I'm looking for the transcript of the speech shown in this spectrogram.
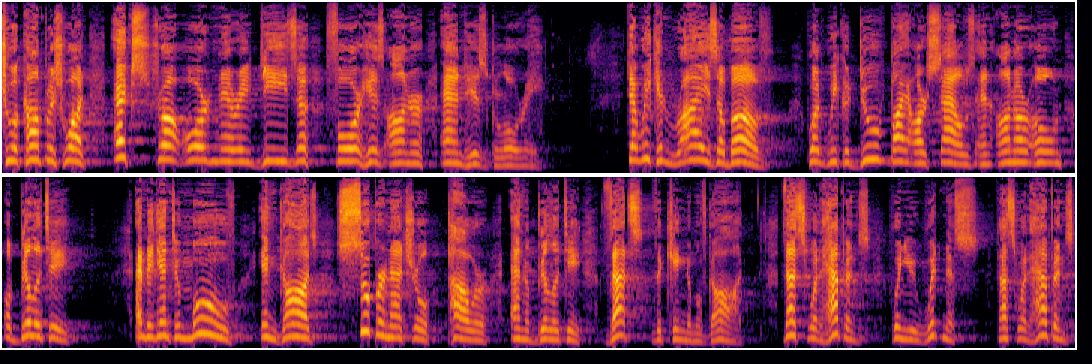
to accomplish what? Extraordinary deeds for his honor and his glory. That we can rise above what we could do by ourselves and on our own ability and begin to move in God's supernatural power and ability. That's the kingdom of God. That's what happens when you witness. That's what happens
